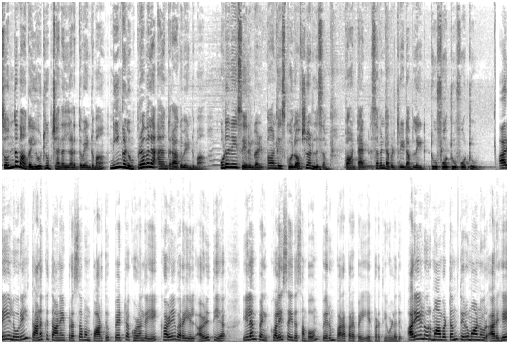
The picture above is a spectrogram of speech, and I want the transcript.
சொந்தமாக யூடியூப் சேனல் நடத்த வேண்டுமா? நீங்களும் பிரபல ஆங்கராக வேண்டுமா? உடனே சேருங்கள் Pandey school of journalism contact seven double three double eight two four two four two அரியலூரில் தனக்கு தானே பிரசவம் பார்த்து பெற்ற குழந்தையை கழிவறையில் அழுத்திய இளம்பெண் கொலை செய்த சம்பவம் பெரும் பரபரப்பை ஏற்படுத்தியுள்ளது. அரியலூர் மாவட்டம் திருமானூர் அருகே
